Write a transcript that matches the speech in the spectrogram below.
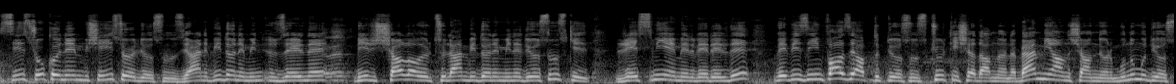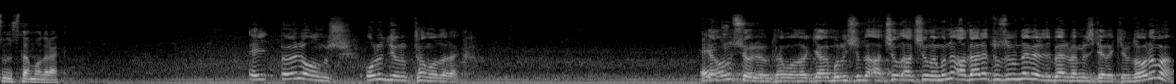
siz çok önemli bir şeyi söylüyorsunuz. Yani bir dönemin üzerine Evet. bir şal örtülen bir dönemine diyorsunuz ki resmi emir verildi ve biz infaz yaptık diyorsunuz Kürt iş adamlarına. Ben mi yanlış anlıyorum? Bunu mu diyorsunuz tam olarak? E, öyle olmuş. Onu diyorum tam olarak. Evet. Ya onu söylüyorum tam olarak. Yani bunun şimdi açıl açılımını adalet huzurunda ver- vermemiz gerekir. Doğru mu?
